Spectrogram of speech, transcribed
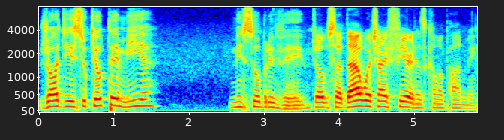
Jó disse: O que eu temia me sobreveio. Job said, That which I feared has come upon me.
